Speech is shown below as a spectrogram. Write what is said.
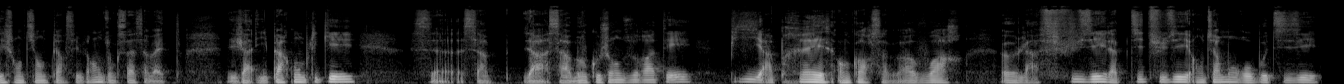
échantillons, de persévérance. Donc ça, ça va être déjà hyper compliqué. Ça, a beaucoup de chances de rater. Puis après, encore, ça va avoir euh, la fusée, la petite fusée entièrement robotisée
